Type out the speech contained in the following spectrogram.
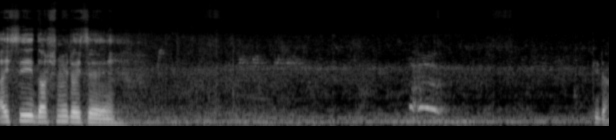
আইসি দশ মিনিট হয়েছে কিটা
